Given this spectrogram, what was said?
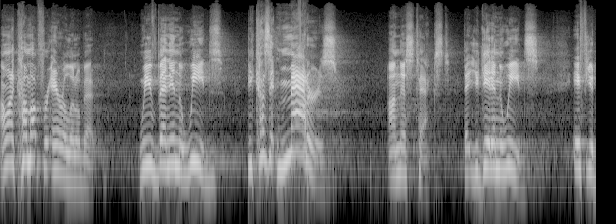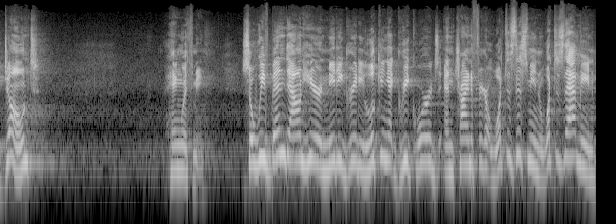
I want to come up for air a little bit. We've been in the weeds because it matters on this text, that you get in the weeds. If you don't, hang with me. So we've been down here nitty gritty looking at Greek words and trying to figure out what does this mean and what does that mean.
